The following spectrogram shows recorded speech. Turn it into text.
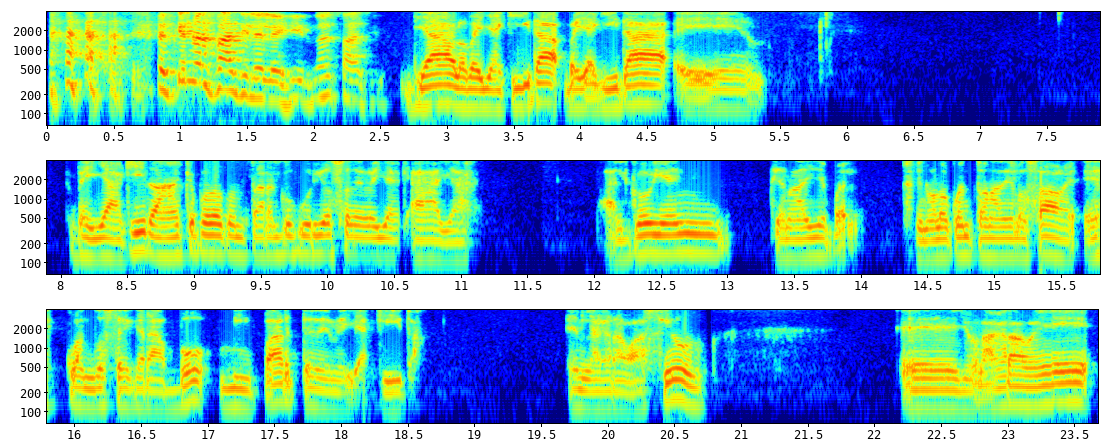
Esa sí. es que no es fácil elegir, no es fácil. Diablo, Bellaquita, Bellaquita, eh... Bellaquita, es que puedo contar algo curioso de Bellaquita. Ah, ya. Algo bien que nadie, pues, si no lo cuento nadie lo sabe, es cuando se grabó mi parte de Bellaquita. En la grabación, eh, yo la grabé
